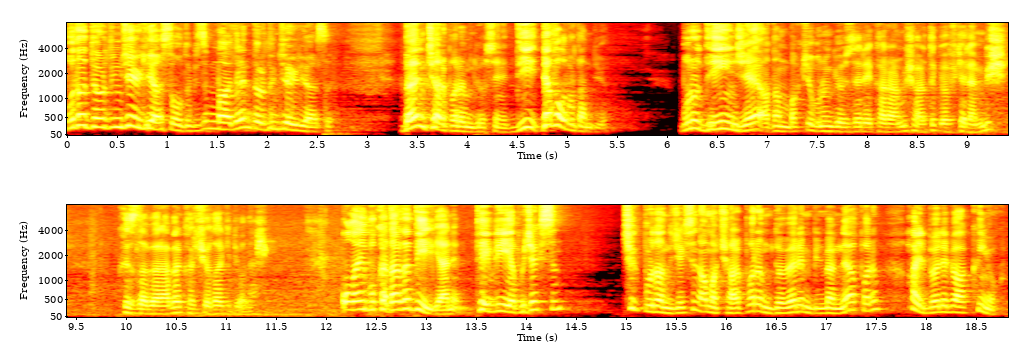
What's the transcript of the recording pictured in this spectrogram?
Bu da dördüncü evliyası oldu. Bizim mahallenin dördüncü evliyası. Ben çarparım diyor seni. Di defol buradan diyor. Bunu deyince adam bakıyor bunun gözleri kararmış artık öfkelenmiş. Kızla beraber kaçıyorlar gidiyorlar. Olay bu kadar da değil yani. Tebliğ yapacaksın. Çık buradan diyeceksin ama çarparım, döverim, bilmem ne yaparım. Hayır böyle bir hakkın yok.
